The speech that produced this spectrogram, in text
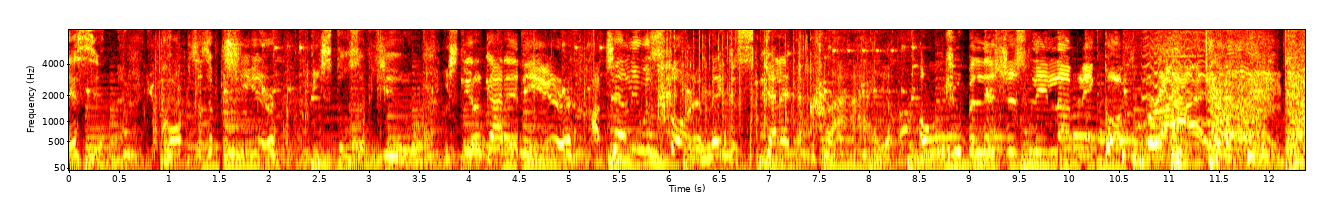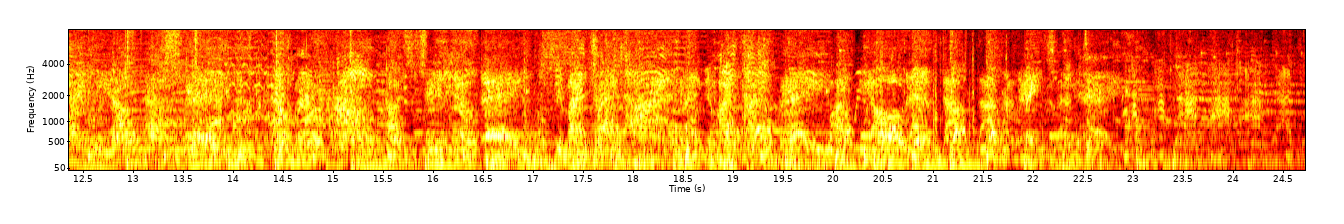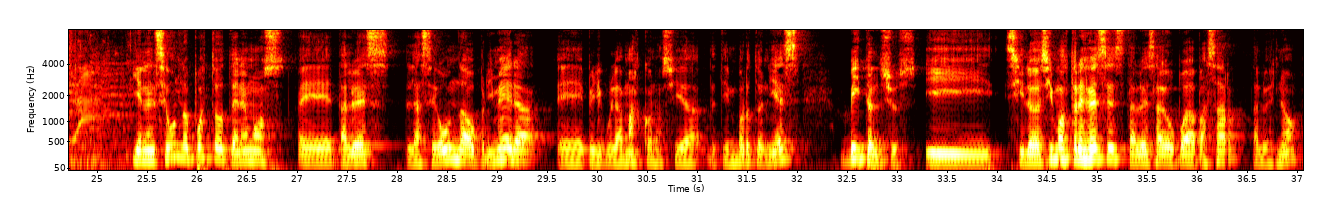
Listen. You corpses of cheer, least those of you who still got an ear. I'll tell you a story, and make a skeleton cry of our own jubiliciously lovely corpse bride. Y en el segundo puesto tenemos eh, tal vez la segunda o primera eh, película más conocida de Tim Burton y es Beetlejuice. Y si lo decimos tres veces, tal vez algo pueda pasar, tal vez no.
